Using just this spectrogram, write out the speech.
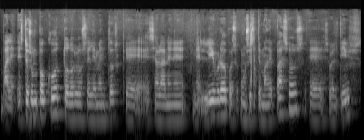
Vale, esto es un poco todos los elementos que se hablan en el, libro, pues un sistema de pasos eh, sobre el tips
